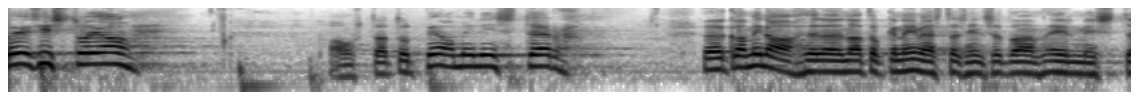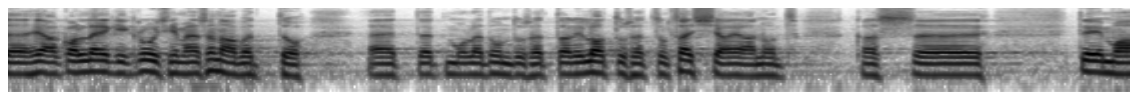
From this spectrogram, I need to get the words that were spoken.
eesistuja! Austatud peaminister! Ka mina natukene imestasin seda eelmist hea kolleegi Kruusimäe sõnavõttu. Mulle tundus, et ta oli lootusetult sassi ajanud, kas teema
